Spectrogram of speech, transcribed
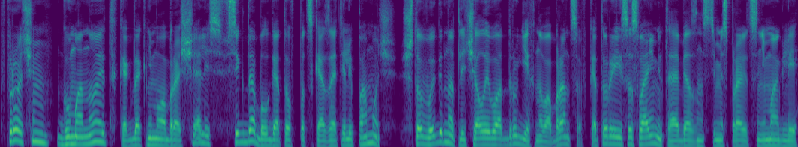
Впрочем, гуманоид, когда к нему обращались, всегда был готов подсказать или помочь, что выгодно отличало его от других новобранцев, которые и со своими-то обязанностями справиться не могли,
